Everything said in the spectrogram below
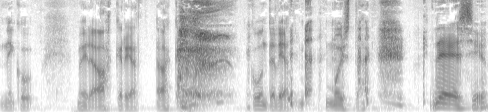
niin kuin meidän ahkeria, ahkeria kuuntelijat muistaa. Gneesio.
